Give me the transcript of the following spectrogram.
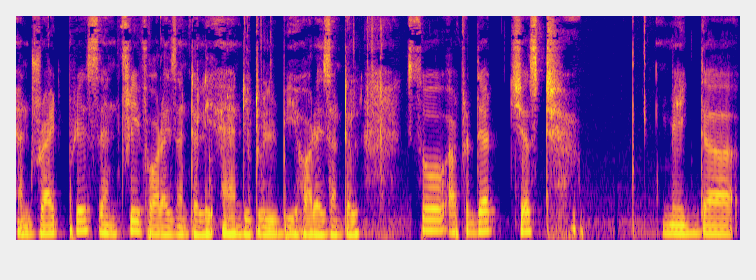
and right press and flip horizontally and it will be horizontal. So after that just make the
